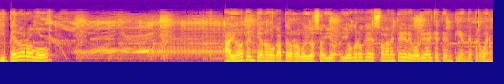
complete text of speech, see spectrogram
Y Pedro Robo. Ah, yo no te entiendo nunca, Pedro Robo. Yo, soy, yo, yo creo que solamente Gregorio es el que te entiende. Pero bueno,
